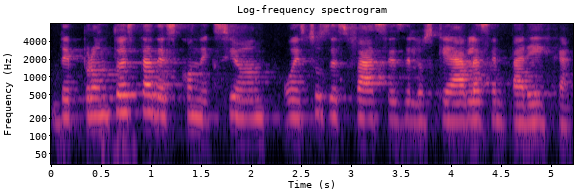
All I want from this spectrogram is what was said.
de pronto esta desconexión o estos desfases de los que hablas en pareja,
